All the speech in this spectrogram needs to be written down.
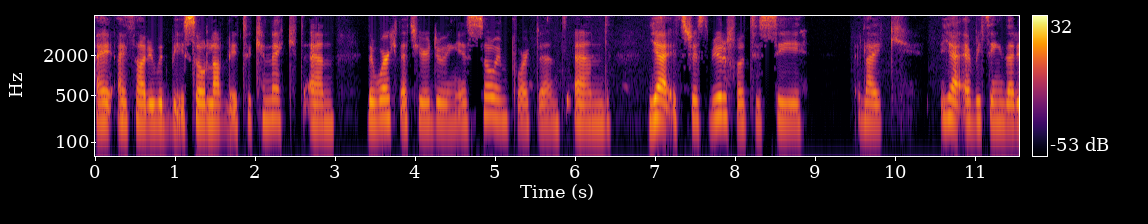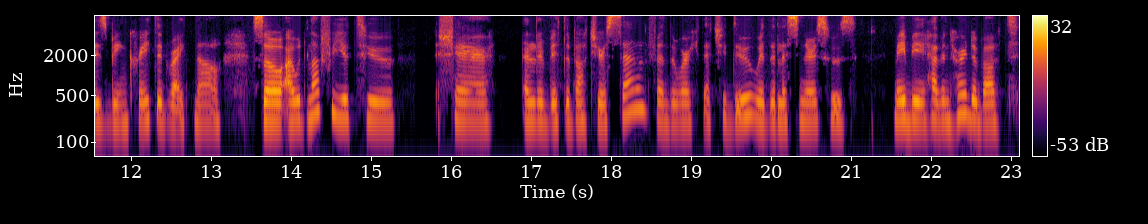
I, I thought it would be so lovely to connect. And the work that you're doing is so important, and yeah, it's just beautiful to see, like yeah everything that is being created right now. So i would love for you to share a little bit about yourself and the work that you do with the listeners who's maybe haven't heard about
